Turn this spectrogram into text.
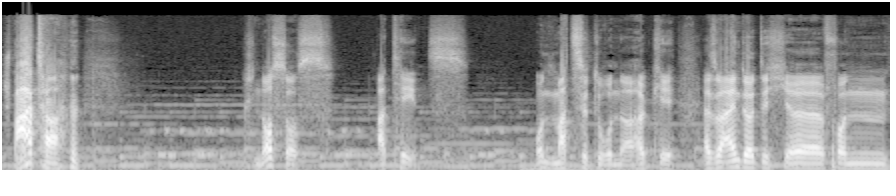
Sparta! Knossos Athens. Und Mazedona, okay. Also eindeutig äh, von...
